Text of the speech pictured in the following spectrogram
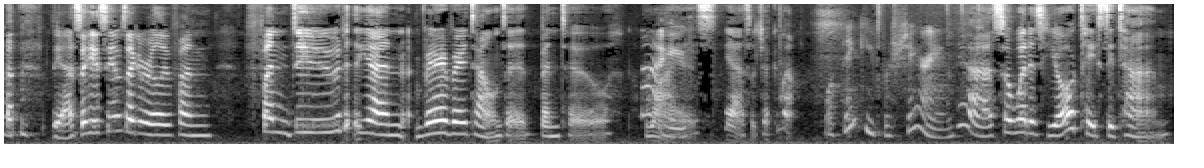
yeah so he seems like a really fun fun dude yeah and very very talented bento Nice. wise yeah so check him out well, thank you for sharing. yeah so what is your tasty time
